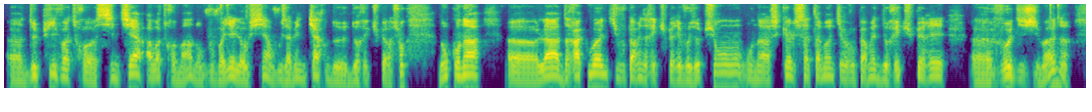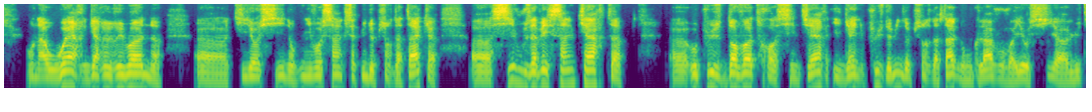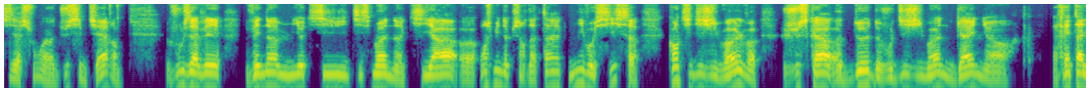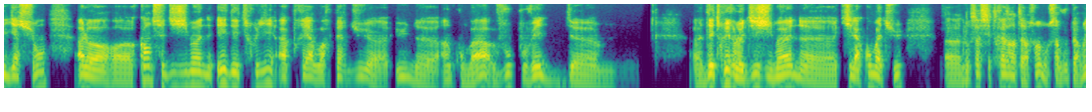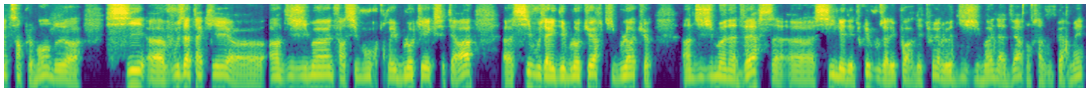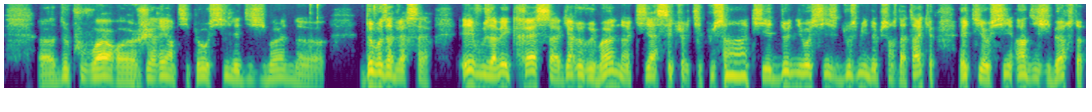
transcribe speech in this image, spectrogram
euh, depuis votre cimetière à votre main. Donc vous voyez là aussi, hein, vous avez une carte de, récupération. Donc on a euh, là Dracmon qui vous permet de récupérer vos options. On a Skull Satamon qui va vous permettre de récupérer vos Digimon. On a Wer Garurumon euh, qui est aussi donc niveau 5, 7000 de puissance d'attaque. Euh, si vous avez 5 cartes euh, au plus dans votre cimetière, il gagne plus de 1000 de puissance d'attaque. Donc là, vous voyez aussi l'utilisation du cimetière. Vous avez Venom Myotismon qui a 11 000 de puissance d'attaque, niveau 6. Quand il digivolve, jusqu'à 2 de vos Digimon gagnent Rétaliation. Alors, euh, quand ce Digimon est détruit après avoir perdu euh, euh, un combat, vous pouvez détruire le Digimon qu'il a combattu. Euh, donc ça c'est très intéressant. Donc ça vous permet simplement de, euh, si euh, vous attaquez un Digimon, enfin si vous vous retrouvez bloqué, etc. si vous avez des bloqueurs qui bloquent un Digimon adverse, s'il est détruit, vous allez pouvoir détruire le Digimon adverse. Donc ça vous permet de pouvoir gérer un petit peu aussi les Digimon de vos adversaires. Et vous avez Cress Garurumon qui a Security plus 1, qui est de niveau 6, 12 000 de puissance d'attaque, et qui a aussi un Digiburst,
